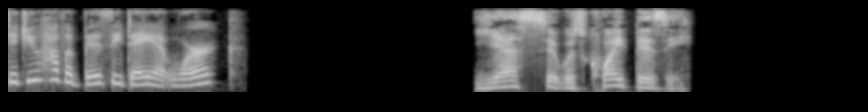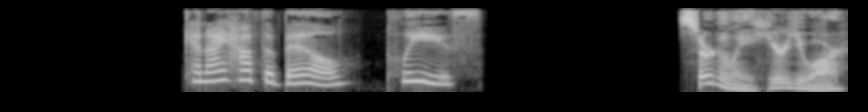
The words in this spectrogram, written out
Did you have a busy day at work? Yes, it was quite busy. Can I have the bill, please? Certainly, here you are.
